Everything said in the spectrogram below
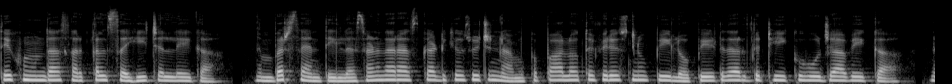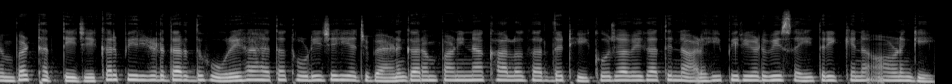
ਤੇ ਖੂਨ ਦਾ ਸਰਕਲ ਸਹੀ ਚੱਲੇਗਾ। ਨੰਬਰ 37 ਲਸਣ ਦਾ ਰਸ ਕੱਢ ਕੇ ਉਸ ਵਿੱਚ ਨਮਕ ਪਾ ਲਓ ਤੇ ਫਿਰ ਇਸ ਨੂੰ ਪੀ ਲਓ, ਪੇਟ ਦਰਦ ਠੀਕ ਹੋ ਜਾਵੇਗਾ। ਨੰਬਰ 38 ਜੇਕਰ ਪੀਰੀਅਡ ਦਰਦ ਹੋ ਰਿਹਾ ਹੈ ਤਾਂ ਥੋੜੀ ਜਿਹੀ ਅਜਵਾਇਣ ਗਰਮ ਪਾਣੀ ਨਾਲ ਖਾ ਲਓ, ਦਰਦ ਠੀਕ ਹੋ ਜਾਵੇਗਾ ਤੇ ਨਾਲ ਹੀ ਪੀਰੀਅਡ ਵੀ ਸਹੀ ਤਰੀਕੇ ਨਾਲ ਆਉਣਗੇ।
